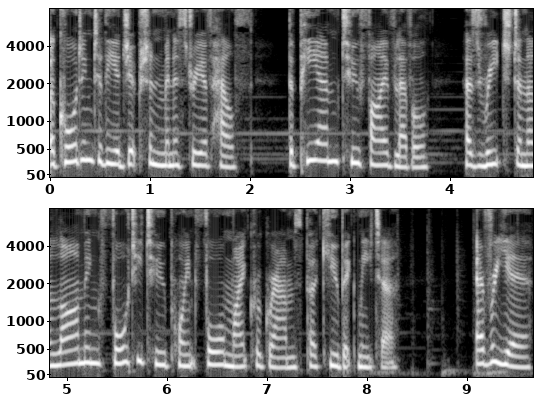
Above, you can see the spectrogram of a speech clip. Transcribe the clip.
According to the Egyptian Ministry of Health, the PM25 level has reached an alarming 42.4 micrograms per cubic meter. Every year,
